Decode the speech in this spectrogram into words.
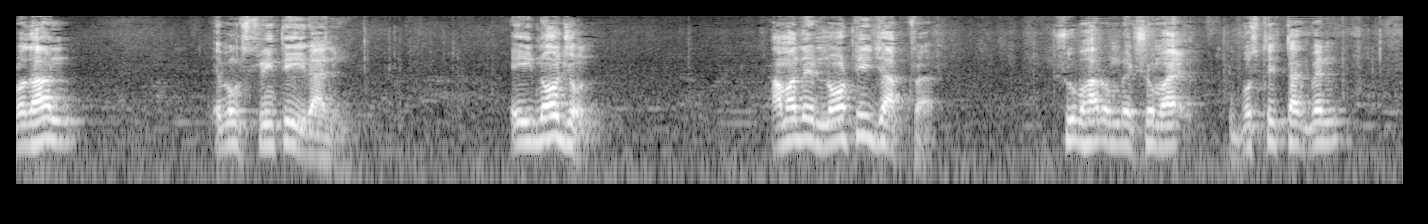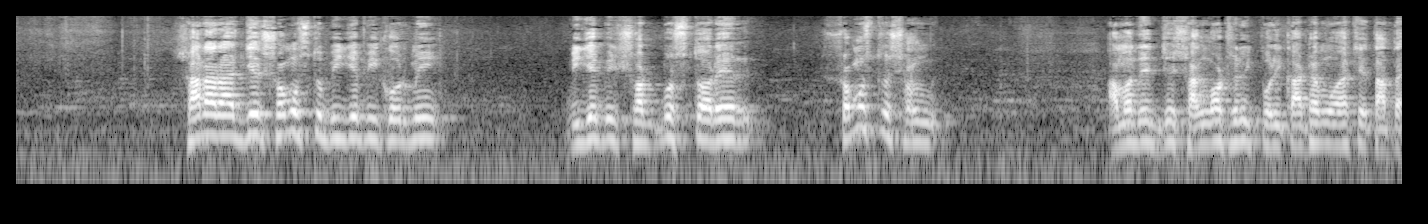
প্রধান এবং স্মৃতি ইরানি। এই নজন আমাদের নটি যাত্রার শুভারম্ভের সময় উপস্থিত থাকবেন। সারা রাজ্যের সমস্ত বিজেপি কর্মী, বিজেপির সর্বস্তরের সমস্ত আমাদের যে সাংগঠনিক পরিকাঠামো আছে, তাতে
